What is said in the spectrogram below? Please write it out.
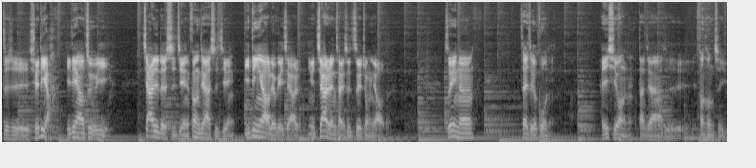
就是学弟啊，一定要注意，假日的时间、放假时间一定要留给家人，因为家人才是最重要的。所以呢，在这个过年，还是希望呢大家是放松之余，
